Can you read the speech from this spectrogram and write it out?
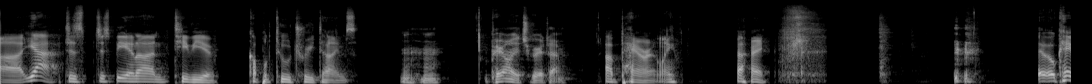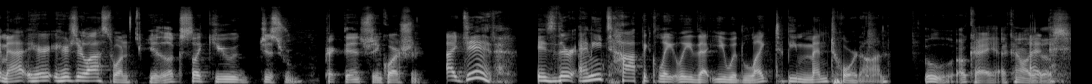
uh, yeah, just just being on TV a couple, two, three times. Mm-hmm. Apparently, it's a great time. Apparently. All right. okay, Matt. Here, here's your last one. It looks like you just picked an interesting question. I did. Is there any topic lately that you would like to be mentored on? Ooh, okay. I kind of like I- this.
